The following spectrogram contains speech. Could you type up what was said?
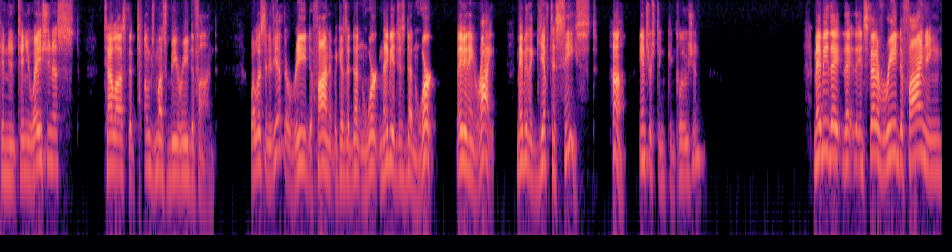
continuationists tell us that tongues must be redefined. Well, listen, if you have to redefine it because it doesn't work, maybe it just doesn't work. Maybe it ain't right. Maybe the gift has ceased. Huh. Interesting conclusion. Maybe they, they instead of redefining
